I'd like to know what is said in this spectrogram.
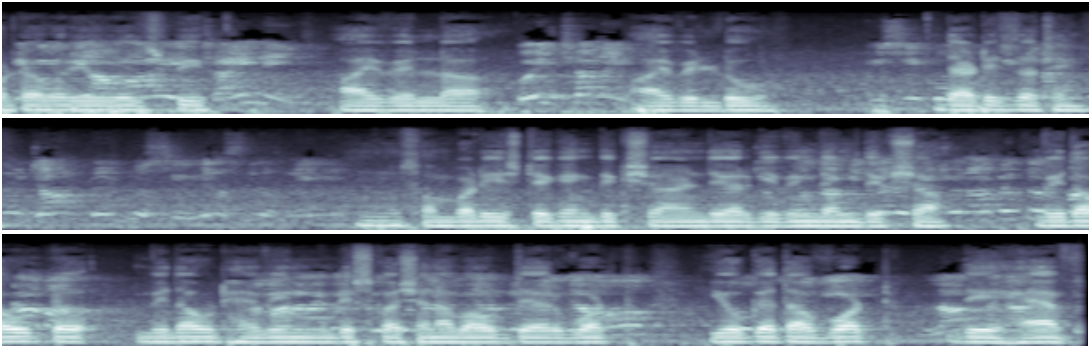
Whatever you will speak, I will, uh, I will do. That is the thing somebody is taking diksha and they are giving them diksha without uh, without having discussion about their what yogata what they have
